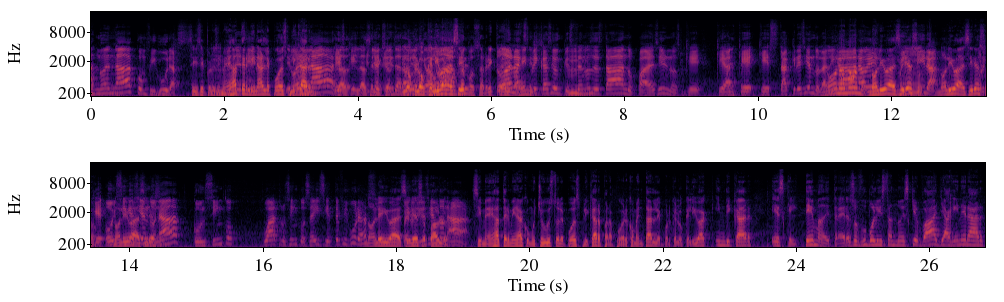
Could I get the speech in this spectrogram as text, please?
tabla. no es nada con figuras. Sí, sí, pero si me Es deja decir, terminar le puedo no es explicar. nada, la, es que la ya- selección es- de lo- Arabia lo que le iba a decir- Costa Rica, Toda la explicación que usted Mm. nos está dando para decirnos que, que, que, que está creciendo la No, Liga no, no, no, no le iba a decir eso, mentira. no le iba a decir eso, Porque hoy no le sigue iba a decir siendo eso. nada con 5, 4, 5, 6, 7 figuras. No le iba a decir eso, Pablo. Nada. Si me deja terminar, con mucho gusto le puedo explicar para poder comentarle, porque lo que le iba a indicar es que el tema de traer a esos futbolistas no es que vaya a generar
